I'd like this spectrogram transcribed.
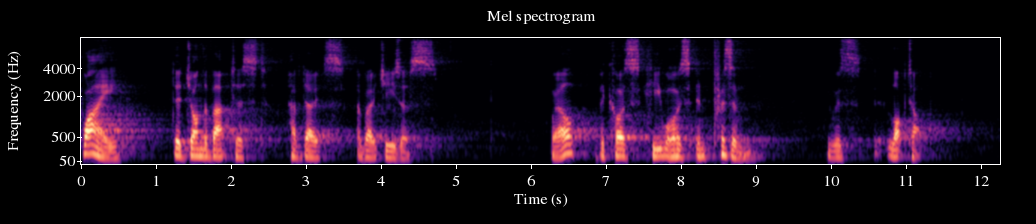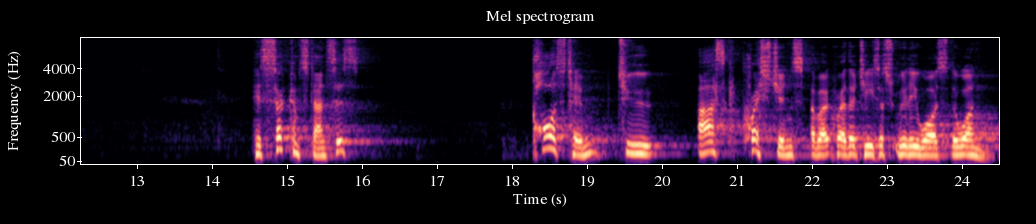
Why did John the Baptist have doubts about Jesus? Well, because he was in prison, he was locked up. His circumstances caused him to ask questions about whether Jesus really was the one.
